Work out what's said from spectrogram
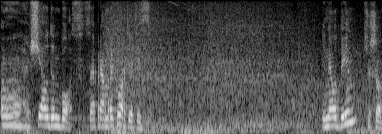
О, ще один бос. Це прям рекорд якийсь. І не один, чи що?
